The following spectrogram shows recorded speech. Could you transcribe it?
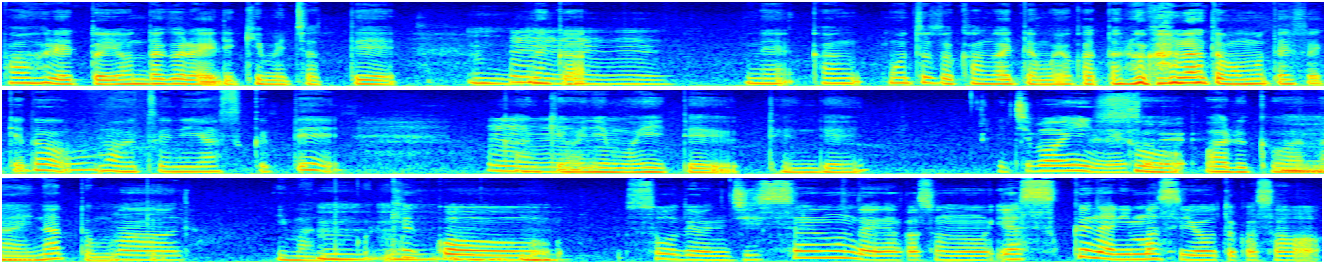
パンフレット読んだぐらいで決めちゃってうん。なんかううんねかんもうちょっと考えてもよかったのかなとも思ったりするけどまあ普通に安くてうん環境にもいいいっていう点で、一番いいねそそうれ。悪くはないなと思まあって、今のところ、結構、うんそうだよね。実際問題なんかその安くなりますよとかさ、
